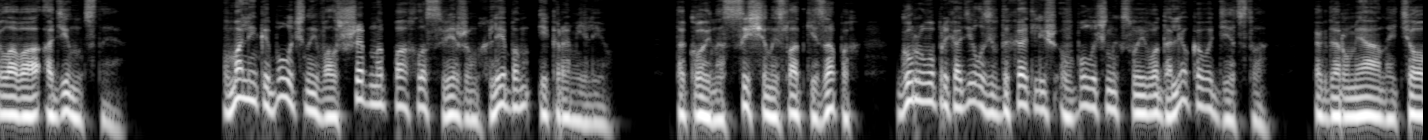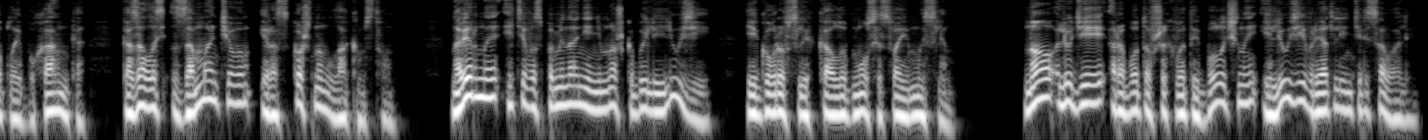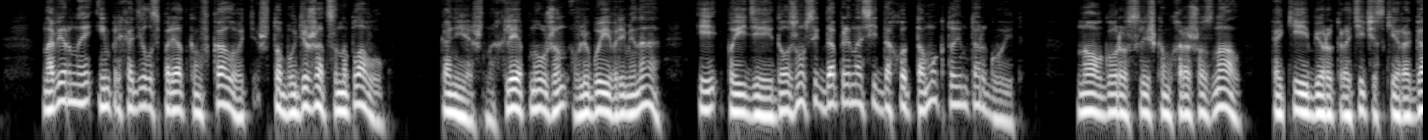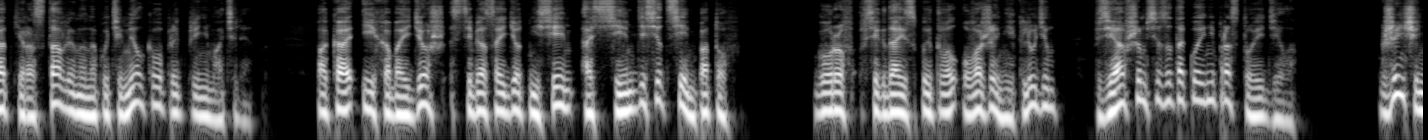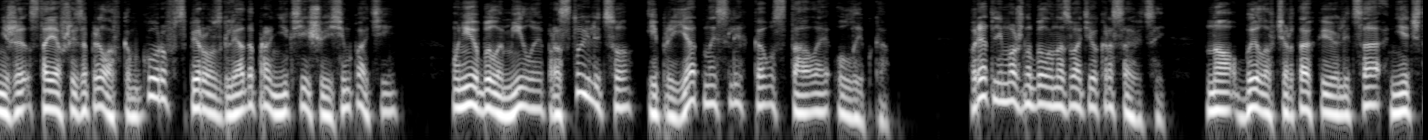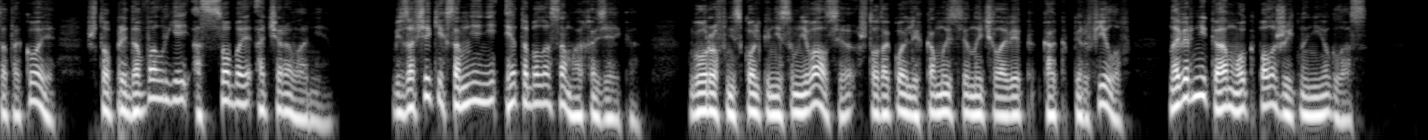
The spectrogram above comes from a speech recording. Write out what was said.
Глава 11 В маленькой булочной волшебно пахло свежим хлебом и карамелью. Такой насыщенный сладкий запах Гурову приходилось вдыхать лишь в булочных своего далекого детства, когда румяная теплая буханка казалась заманчивым и роскошным лакомством. Наверное, эти воспоминания немножко были иллюзией, и Гуров слегка улыбнулся своим мыслям. Но людей, работавших в этой булочной, иллюзии вряд ли интересовали. Наверное, им приходилось порядком вкалывать, чтобы удержаться на плаву. Конечно, хлеб нужен в любые времена и, по идее, должен всегда приносить доход тому, кто им торгует. Но Гуров слишком хорошо знал, какие бюрократические рогатки расставлены на пути мелкого предпринимателя. Пока их обойдешь, с тебя сойдет не семь, а семьдесят семь потов. Гуров всегда испытывал уважение к людям, взявшимся за такое непростое дело. К женщине же, стоявшей за прилавком Гуров, с первого взгляда проникся еще и симпатией. У нее было милое, простое лицо и приятная, слегка усталая улыбка. Вряд ли можно было назвать ее красавицей, но было в чертах ее лица нечто такое, что придавало ей особое очарование. Безо всяких сомнений, это была сама хозяйка. Гуров нисколько не сомневался, что такой легкомысленный человек, как Перфилов, наверняка мог положить на нее глаз.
